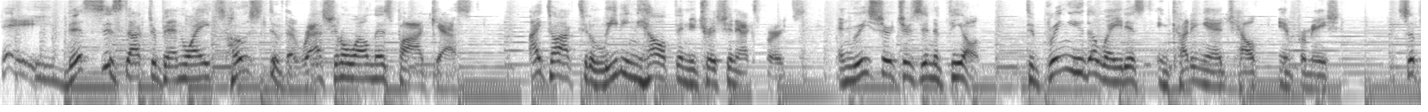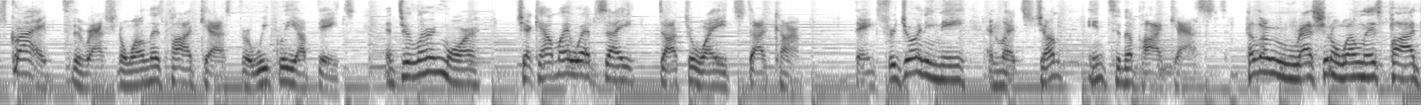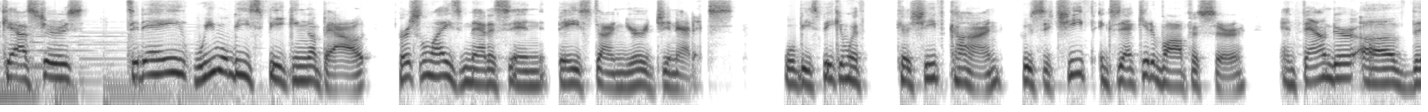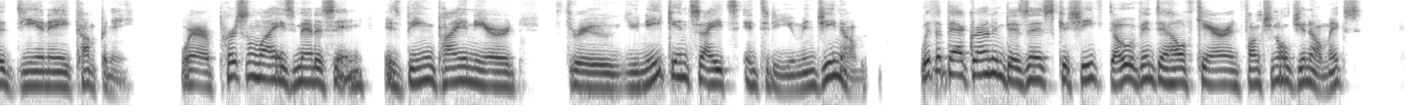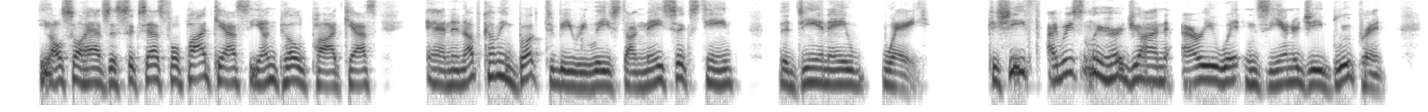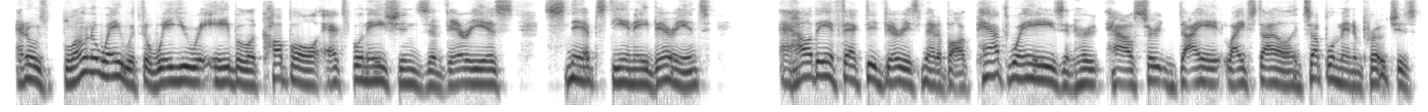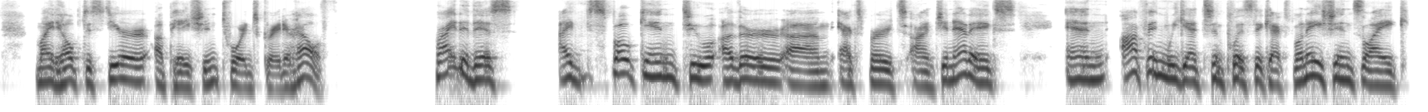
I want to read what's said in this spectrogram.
Hey, this is Dr. Ben Weitz, host of the Rational Wellness Podcast. I talk to the leading health and nutrition experts and researchers in the field to bring you the latest in cutting edge health information. Subscribe to the Rational Wellness Podcast for weekly updates. And to learn more, check out my website, drweitz.com. Thanks for joining me, and let's jump into the podcast. Hello, Rational Wellness Podcasters. Today, we will be speaking about personalized medicine based on your genetics. We'll be speaking with Kashif Khan, who's the chief executive officer and founder of the DNA Company, where personalized medicine is being pioneered through unique insights into the human genome. With a background in business, Kashif dove into healthcare and functional genomics he also has a successful podcast, the Unpilled Podcast, and an upcoming book to be released on May 16th, The DNA Way. Kashif, I recently heard you on Ari Whitten's The Energy Blueprint, and I was blown away with the way you were able to couple explanations of various SNPs, DNA variants, how they affected various metabolic pathways and her, how certain diet, lifestyle, and supplement approaches might help to steer a patient towards greater health. Prior to this, I've spoken to other um, experts on genetics, and often we get simplistic explanations like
